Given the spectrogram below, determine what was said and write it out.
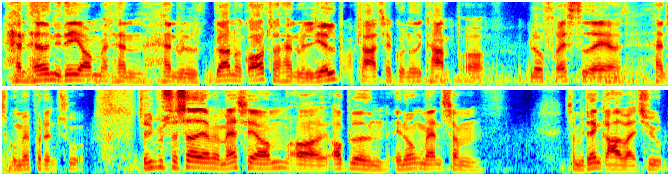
han havde en idé om, at han, han ville gøre noget godt, og han ville hjælpe og klar til at gå ned i kamp, og blev fristet af, at han skulle med på den tur. Så lige pludselig sad jeg med Mads herom og oplevede en, en ung mand, som, som i den grad var i tvivl.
